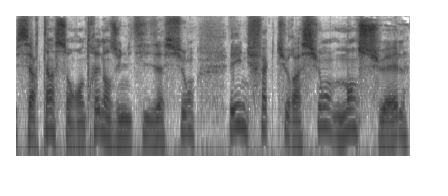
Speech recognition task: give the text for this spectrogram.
certains sont rentrés dans une utilisation et une facturation mensuelle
